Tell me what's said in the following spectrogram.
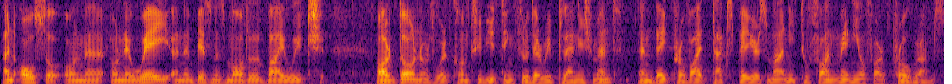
and also on uh, on a way and a business model by which our donors were contributing through the replenishment, and they provide taxpayers' money to fund many of our programs.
